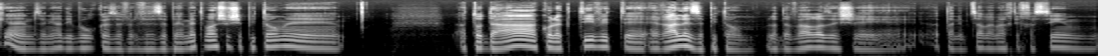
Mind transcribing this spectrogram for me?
כן, זה נהיה דיבור כזה, וזה באמת משהו שפתאום התודעה הקולקטיבית אה, ערה לזה פתאום, לדבר הזה שאתה נמצא במערכת יחסים,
